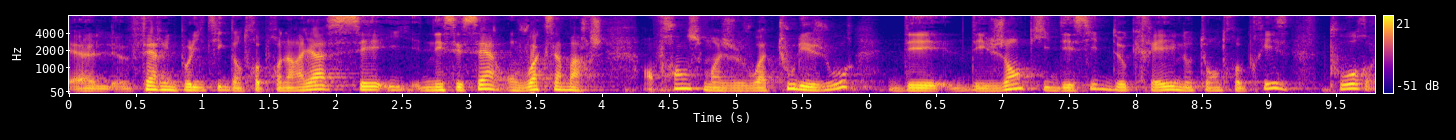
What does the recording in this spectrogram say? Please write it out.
euh, faire une politique d'entrepreneuriat, c'est nécessaire. On voit que ça marche. En France, moi, je vois tous les jours des, des gens qui décident de créer une auto-entreprise pour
